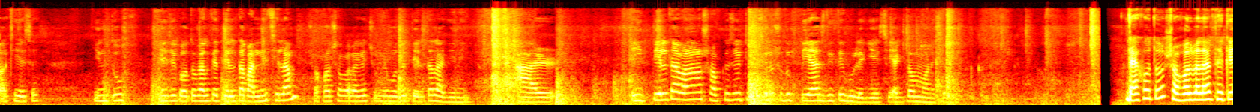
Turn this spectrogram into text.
বাকি আছে। কিন্তু এই যে গতকালকে তেলটা বানিয়েছিলাম, সকাল সকাল আগে চুলের মধ্যে তেলটা লাগিয়ে নিই। আর এই তেলটা বানানো সব কিছুই ঠিক ছিল, শুধু পেঁয়াজ দিতে ভুলে গিয়েছি, একদম মনে ছিল। দেখো তো সকালবেলা থেকে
